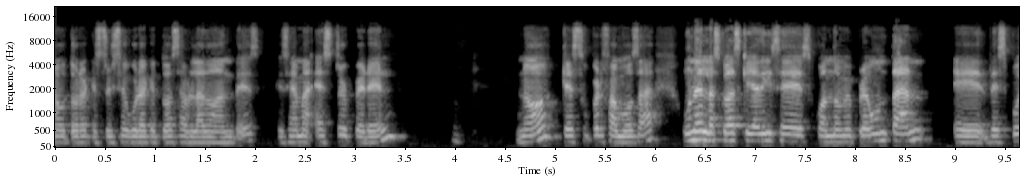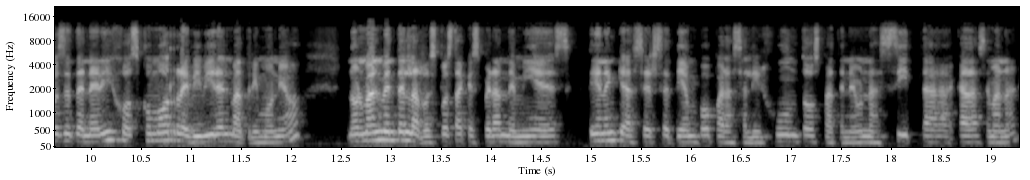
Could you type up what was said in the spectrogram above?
autora que estoy segura que tú has hablado antes, que se llama Esther Perel, ¿no? Que es súper famosa. Una de las cosas que ella dice es, cuando me preguntan, eh, después de tener hijos, cómo revivir el matrimonio, Normalmente la respuesta que esperan de mí es, tienen que hacerse tiempo para salir juntos, para tener una cita cada semana.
